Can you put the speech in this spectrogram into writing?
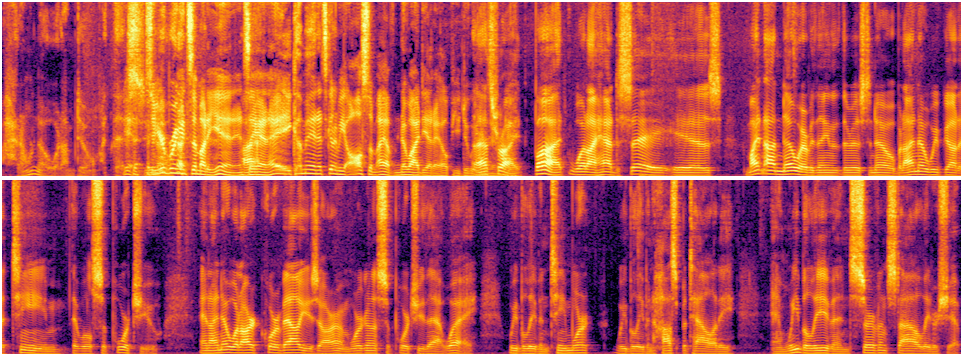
I don't know what I'm doing with this. Yeah. So you are bringing somebody in and saying, "Hey, come in. It's going to be awesome." I have no idea to help you do it. That's right. But what I had to say is, might not know everything that there is to know, but I know we've got a team that will support you, and I know what our core values are, and we're going to support you that way. We believe in teamwork. We believe in hospitality, and we believe in servant-style leadership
